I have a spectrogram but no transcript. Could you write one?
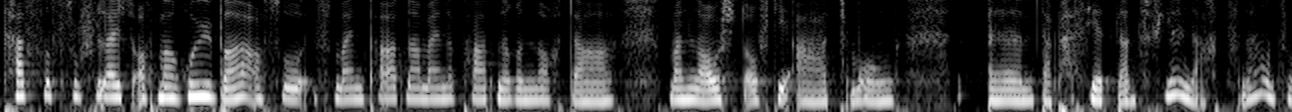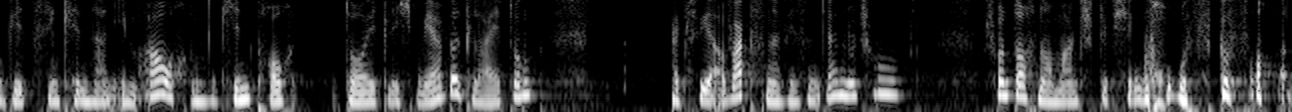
tastest du vielleicht auch mal rüber? Ach so, ist mein Partner, meine Partnerin noch da? Man lauscht auf die Atmung. Ähm, da passiert ganz viel nachts. Ne? Und so geht es den Kindern eben auch. Und ein Kind braucht deutlich mehr Begleitung als wir Erwachsene. Wir sind ja nun schon, schon doch noch mal ein Stückchen groß geworden.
